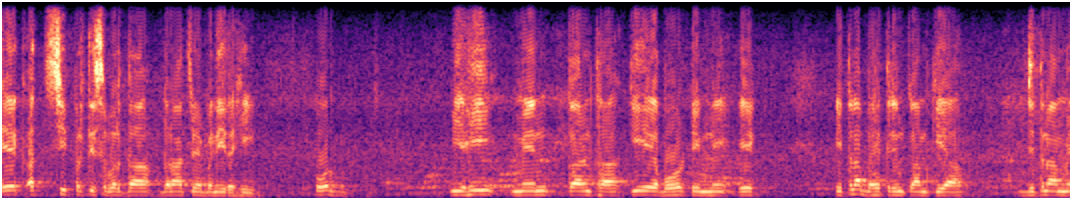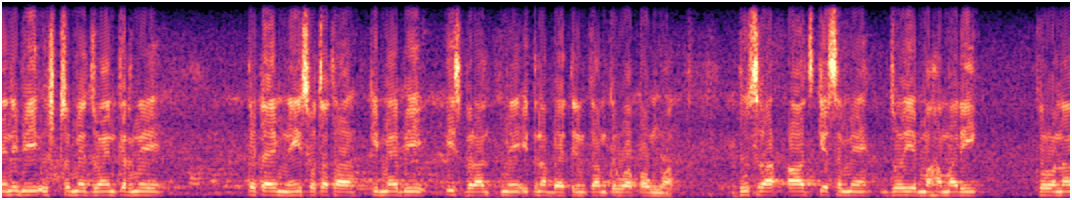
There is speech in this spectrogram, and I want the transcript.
एक अच्छी प्रतिस्पर्धा ब्रांच में बनी रही और यही मेन कारण था कि एक अबोहर टीम ने एक इतना बेहतरीन काम किया, जितना मैंने भी उस समय ज्वाइन करने के टाइम नहीं सोचा था कि मैं भी इस ब्रांच में इतना बेहतरीन काम करवा पाऊँगा। दूसरा, आज के समय जो ये महामारी कोरोना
